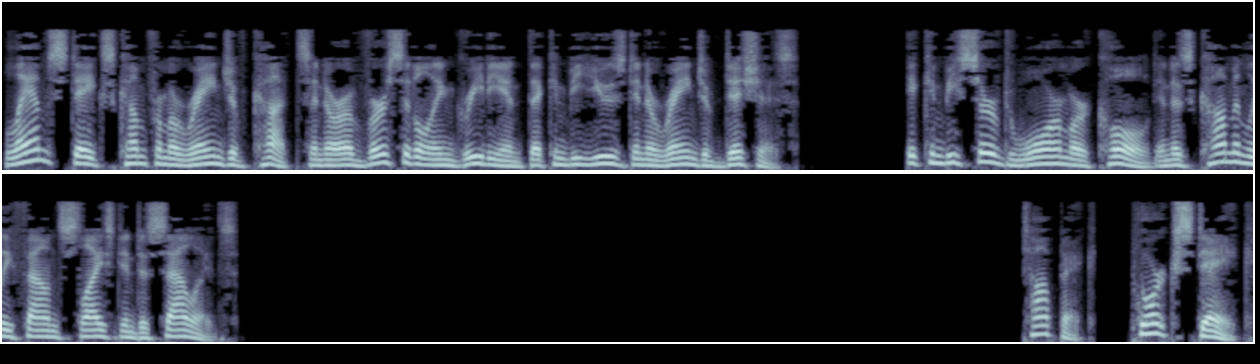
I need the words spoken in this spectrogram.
Lamb steaks come from a range of cuts and are a versatile ingredient that can be used in a range of dishes. It can be served warm or cold and is commonly found sliced into salads. Pork steak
